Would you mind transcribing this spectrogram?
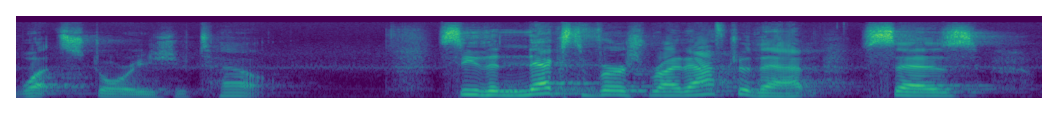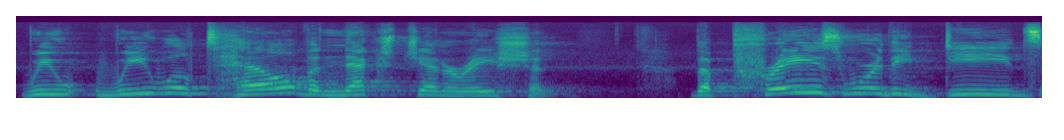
what stories you tell. See, the next verse right after that says, We, we will tell the next generation the praiseworthy deeds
